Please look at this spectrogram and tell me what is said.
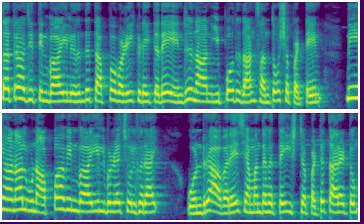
சத்ராஜித்தின் வாயிலிருந்து தப்ப வழி கிடைத்ததே என்று நான் இப்போதுதான் சந்தோஷப்பட்டேன். நீ ஆனால் உன் அப்பாவின் வாயில் விழச் சொல்கிறாய். ஒன்று அவரே சமந்தகத்தை இஷ்டப்பட்டு தரட்டும்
